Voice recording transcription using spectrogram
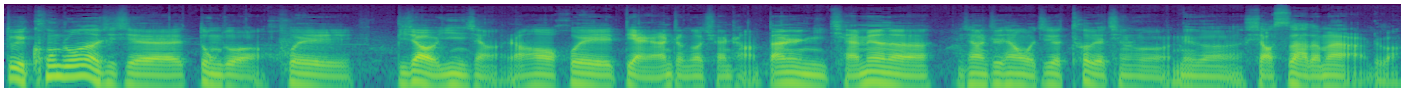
对空中的这些动作会比较有印象，然后会点燃整个全场。但是你前面的，你像之前我记得特别清楚，那个小斯塔德迈尔，对吧？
